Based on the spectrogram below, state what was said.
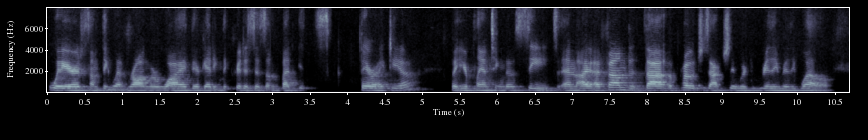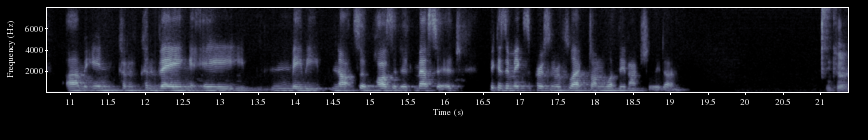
where something went wrong or why they're getting the criticism, but it's their idea, but you're planting those seeds. And I, I found that that approach has actually worked really, really well um, in kind of conveying a maybe not so positive message because it makes the person reflect on what they've actually done. Okay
